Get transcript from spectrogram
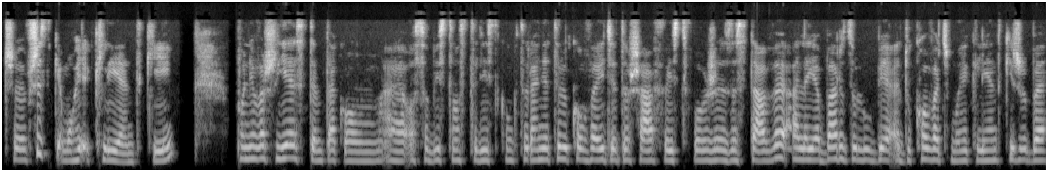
czy wszystkie moje klientki, ponieważ jestem taką e, osobistą stylistką, która nie tylko wejdzie do szafy i stworzy zestawy, ale ja bardzo lubię edukować moje klientki, żeby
